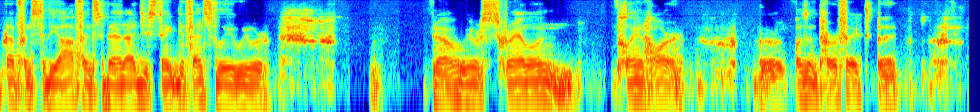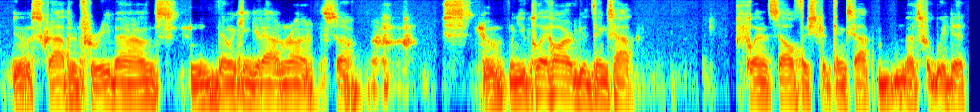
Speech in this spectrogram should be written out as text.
reference to the offensive end. I just think defensively we were, you know, we were scrambling, playing hard. It wasn't perfect, but you know, scrapping for rebounds, and then we can get out and run. So, you know, when you play hard, good things happen. Playing selfish, good things happen. That's what we did.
